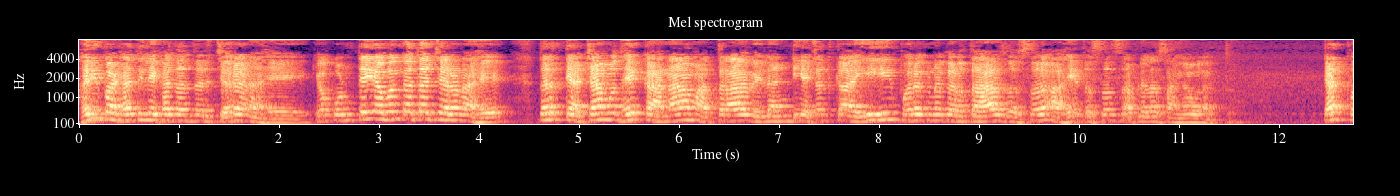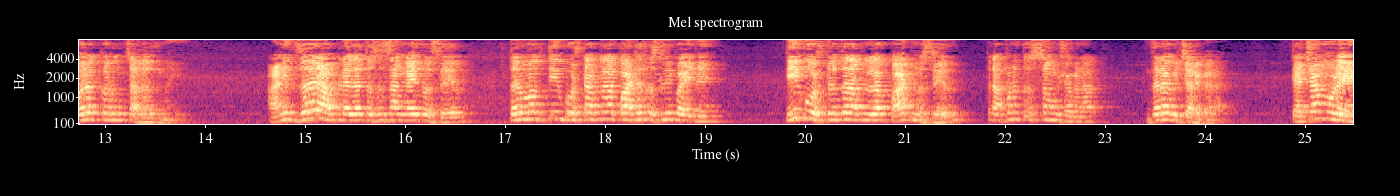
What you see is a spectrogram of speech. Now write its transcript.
हरिपाठातील एखादा जर चरण आहे किंवा कोणत्याही अभंगाचा चरण आहे तर त्याच्यामध्ये काना मात्रा वेलांटी याच्यात काहीही फरक न करता जसं आहे तसंच आपल्याला सांगावं लागतं. त्यात फरक करून चालत नाही. आणि जर आपल्याला तसं सांगायचं असेल तर मग ती गोष्ट आपल्याला पाठच असली पाहिजे. ती गोष्ट जर आपल्याला पाठ नसेल तर आपण कसं सांगू शकणार? जरा विचार करा. त्याच्यामुळे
